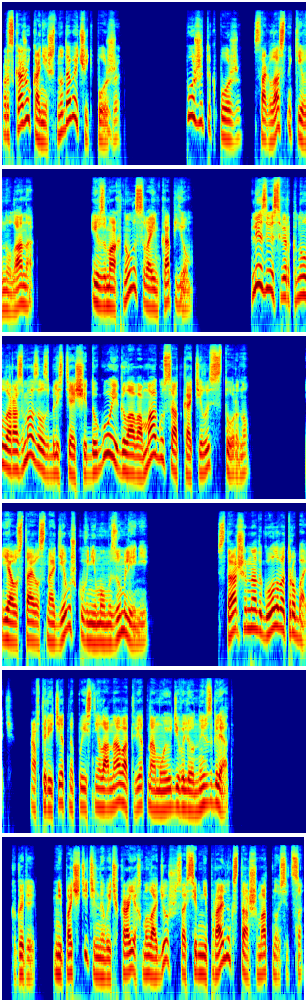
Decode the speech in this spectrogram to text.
«Расскажу, конечно, но давай чуть позже». «Позже так позже», — согласно кивнула она. И взмахнула своим копьем. Лезвие сверкнуло, размазалось блестящей дугой, и голова Магуса откатилась в сторону. Я уставился на девушку в немом изумлении. «Старшим надо голову отрубать», — авторитетно пояснила она в ответ на мой удивленный взгляд. «Какая-то непочтительная в этих краях молодежь, совсем неправильно к старшим относится.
